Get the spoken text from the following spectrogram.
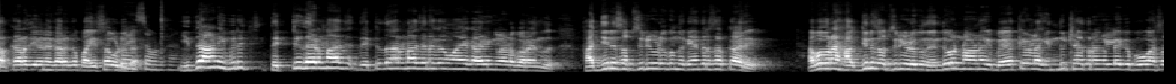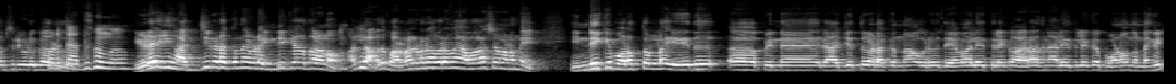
സർക്കാർ ജീവനക്കാർക്ക് പൈസ കൊടുക്കുക കൊടുക്കാൻ. ഇതാണ് ഇവർ തെറ്റിദ്ധാരണ തെറ്റിദ്ധാരണാജനകമായ കാര്യങ്ങളാണ് പറയുന്നത്. ഹജ്ജിന് സബ്സിഡി കൊടുക്കുന്നു കേന്ദ്ര സർക്കാർ അപ്പൊ പറയാം ഹജ്ജിന് സബ്സിഡി കൊടുക്കുന്നു. എന്തുകൊണ്ടാണ് ഈ ബാക്കിയുള്ള ഹിന്ദു ക്ഷേത്രങ്ങളിലേക്ക് പോകാൻ സബ്സിഡി കൊടുക്കാത്തത്? ഇവിടെ ഈ ഹജ്ജ് കിടക്കുന്ന ഇവിടെ ഇന്ത്യക്കകത്താണോ? അല്ല അത് ഭരണഘടനാപരമായ അവകാശമാണെന്നേ. ഇന്ത്യയ്ക്ക് പുറത്തുള്ള ഏത് പിന്നെ രാജ്യത്ത് നടക്കുന്ന ഒരു ദേവാലയത്തിലേക്കോ ആരാധനാലയത്തിലേക്കോ പോകണമെന്നുണ്ടെങ്കിൽ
